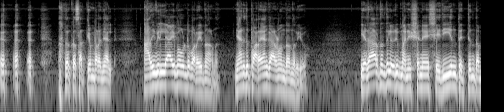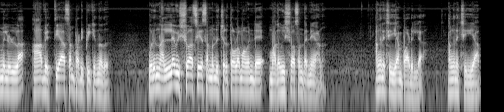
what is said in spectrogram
അതൊക്കെ സത്യം പറഞ്ഞാൽ അറിവില്ലായ്മ കൊണ്ട് പറയുന്നതാണ്. ഞാനിത് പറയാൻ കാരണം എന്താണെന്നറിയോ? യഥാർത്ഥത്തിൽ ഒരു മനുഷ്യനെ ശരിയും തെറ്റും തമ്മിലുള്ള ആ വ്യത്യാസം പഠിപ്പിക്കുന്നത് ഒരു നല്ല വിശ്വാസിയെ സംബന്ധിച്ചിടത്തോളം അവന്റെ മതവിശ്വാസം തന്നെയാണ്. അങ്ങനെ ചെയ്യാൻ പാടില്ല. അങ്ങനെ ചെയ്യാം.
